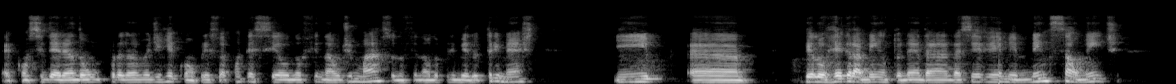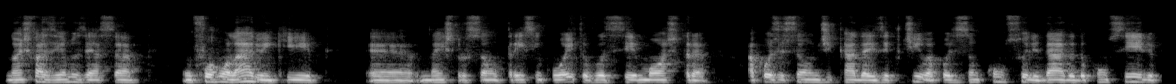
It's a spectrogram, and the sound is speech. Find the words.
é, considerando um programa de recompra. Isso aconteceu no final de março, no final do primeiro trimestre, e é, pelo regramento né, da, da CVM, mensalmente, nós fazemos essa um formulário em que, é, na instrução 358, você mostra a posição de cada executivo, a posição consolidada do conselho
